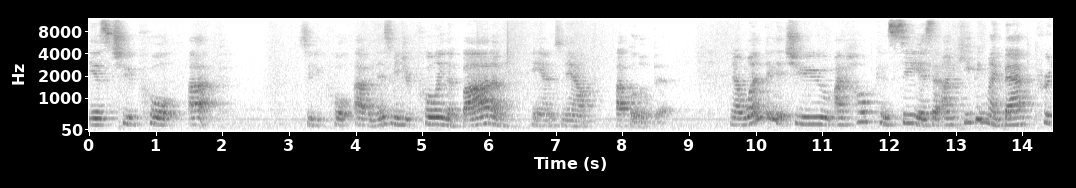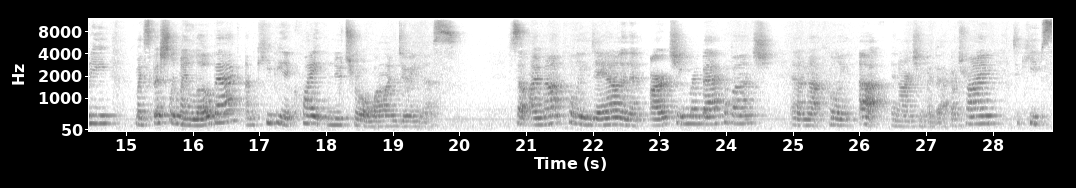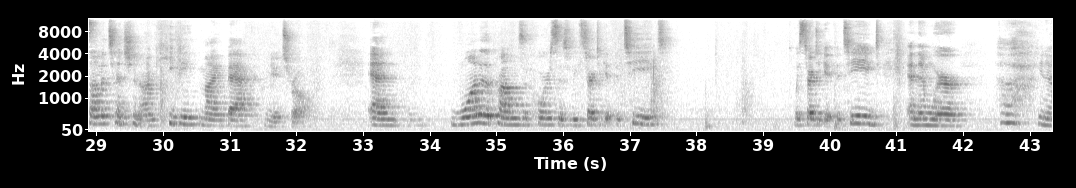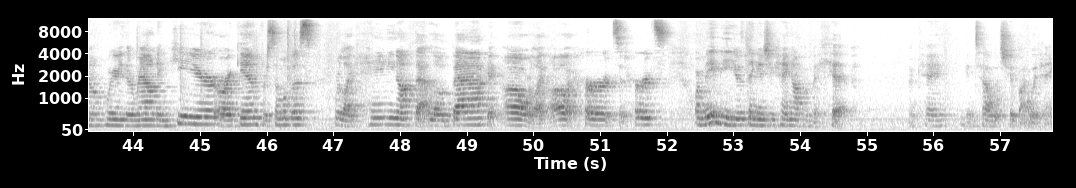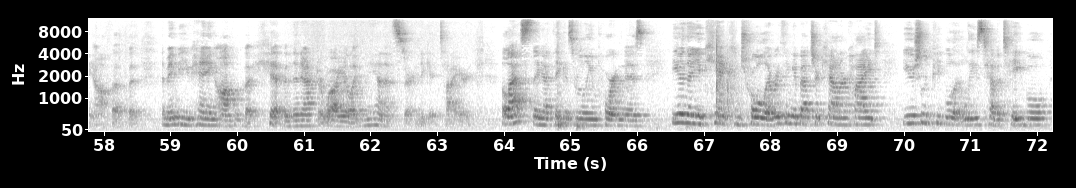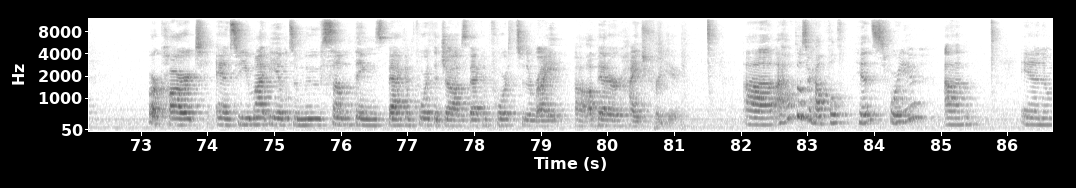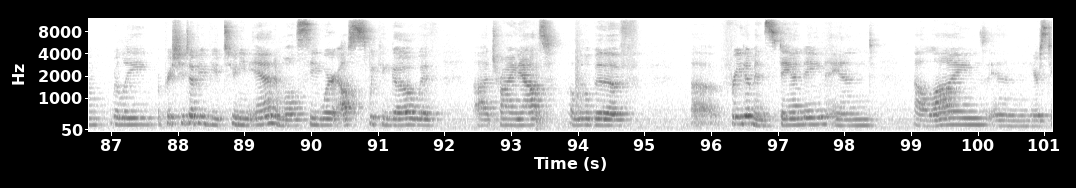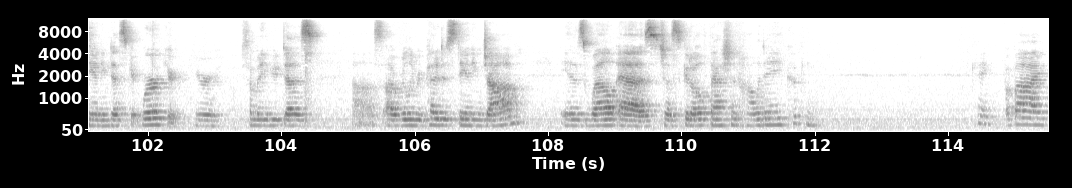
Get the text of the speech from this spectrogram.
is to pull up. So you pull up, and this means you're pulling the bottom hand now up a little bit. Now one thing that you, I hope, can see is that I'm keeping my back pretty, my, especially my low back, I'm keeping it quite neutral while I'm doing this. So I'm not pulling down and then arching my back a bunch, and I'm not pulling up and arching my back. I'm trying to keep some attention on keeping my back neutral. And one of the problems, of course, is we start to get fatigued. We start to get fatigued, and then we're, you know, we're either rounding here, or again, for some of us, we're like hanging off that low back, and oh, we're like, oh, it hurts, it hurts. Or maybe your thing is you hang off of a hip. Okay, you can tell which hip I would hang off of, but and maybe you hang off of a hip, and then after a while you're like, man, that's starting to get tired. The last thing I think is really important is, even though you can't control everything about your counter height, usually people at least have a table or cart, and so you might be able to move some things back and forth, the jobs back and forth to the right, uh, a better height for you. Uh, I hope those are helpful hints for you. Um, and I'm really appreciative of you tuning in, and we'll see where else we can go with uh, trying out a little bit of uh, freedom in standing and uh, lines in your standing desk at work. You're, you're somebody who does uh, a really repetitive standing job, as well as just good old-fashioned holiday cooking. Okay, bye-bye.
